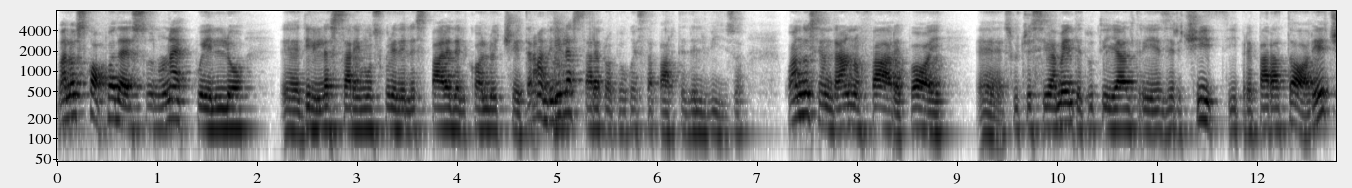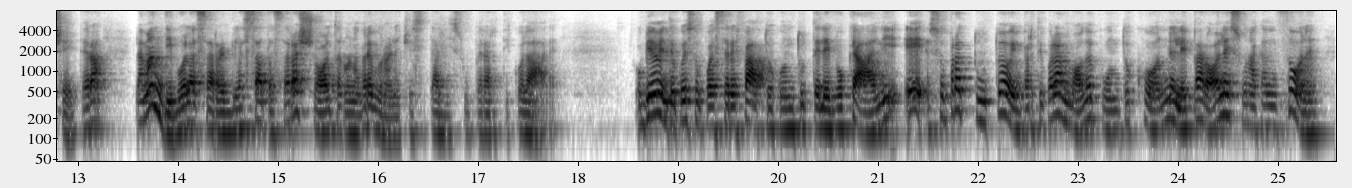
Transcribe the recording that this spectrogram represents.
ma lo scopo adesso non è quello eh, di rilassare i muscoli delle spalle, del collo, eccetera, ma di rilassare proprio questa parte del viso. Quando si andranno a fare poi eh, successivamente tutti gli altri esercizi preparatori, eccetera, la mandibola sarà rilassata, sarà sciolta, non avremo la necessità di superarticolare. Ovviamente questo può essere fatto con tutte le vocali e soprattutto in particolar modo appunto con le parole su una canzone.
